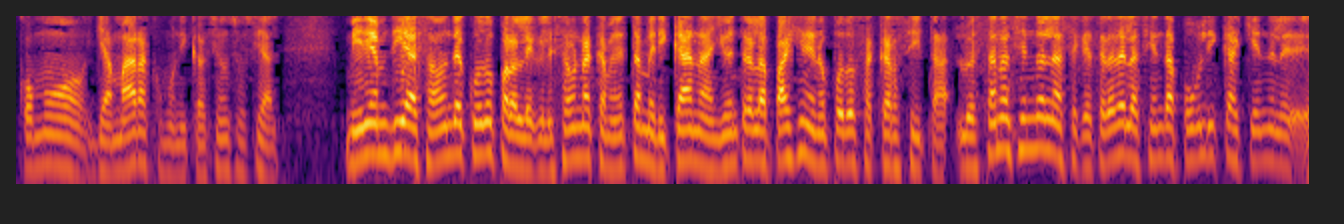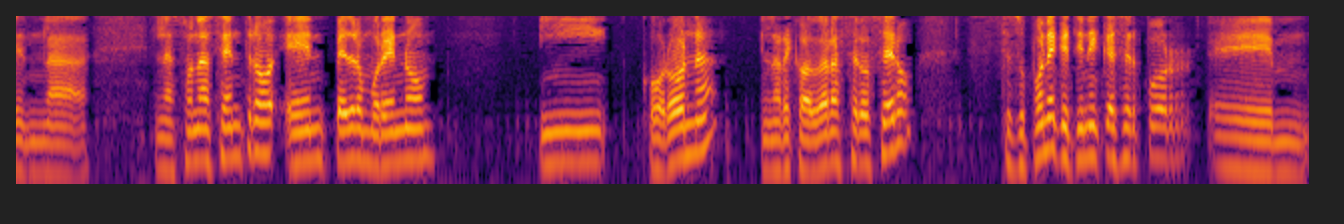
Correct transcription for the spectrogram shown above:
cómo llamar a comunicación social. Miriam Díaz, ¿a dónde acudo para legalizar una camioneta americana? Yo entré a la página y no puedo sacar cita. Lo están haciendo en la Secretaría de la Hacienda Pública, aquí en, la, en la zona centro, en Pedro Moreno y Corona, en la recaudadora 00. Se supone que tiene que ser por eh,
